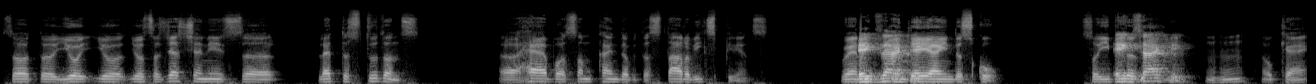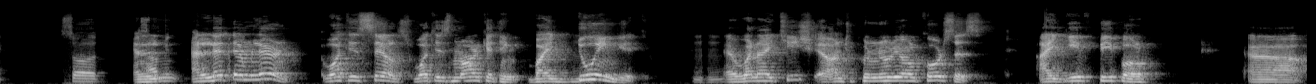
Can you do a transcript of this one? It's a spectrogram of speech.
So the, your, your, your suggestion is uh, let the students uh, have uh, some kind of the startup experience when, exactly. when they are in the school. So if exactly. The, mm-hmm, okay. So and, I mean, and let them learn what is sales, what is marketing by mm-hmm. doing it. Mm-hmm. And when I teach entrepreneurial courses, I give people uh,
